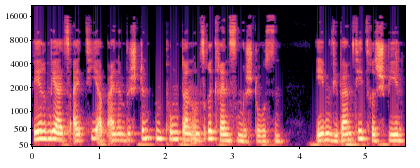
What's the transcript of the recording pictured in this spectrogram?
wären wir als IT ab einem bestimmten Punkt an unsere Grenzen gestoßen. Eben wie beim Tetris-Spiel,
